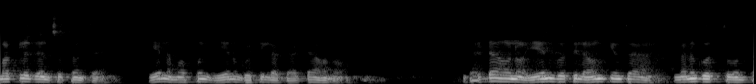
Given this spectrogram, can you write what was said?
ಮಕ್ಳಿಗೆ ಅನ್ಸುತ್ತಂತೆ, ಏನು ನಮ್ಮಪ್ಪಂಗೆ ಏನು ಗೊತ್ತಿಲ್ಲ, ದಡ್ಡ ಅವನು. ದಡ್ಡ ಅವನು, ಏನು ಗೊತ್ತಿಲ್ಲ ಅವನಕ್ಕಿಂತ ನನಗೆ ಗೊತ್ತು ಅಂತ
